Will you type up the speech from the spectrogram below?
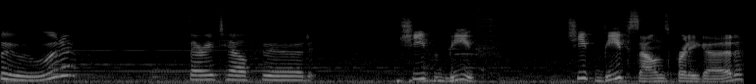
food. Fairy tale food. Chief beef. Chief beef sounds pretty good.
